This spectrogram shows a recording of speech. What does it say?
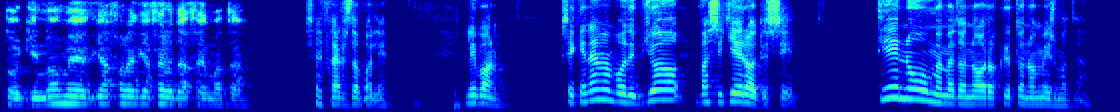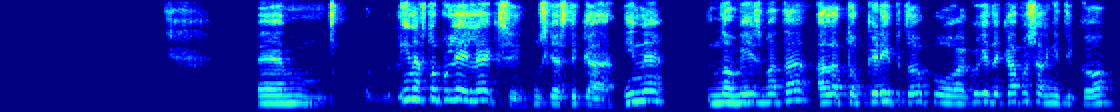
το κοινό με διάφορα ενδιαφέροντα θέματα. Σε ευχαριστώ πολύ. Λοιπόν, ξεκινάμε από την πιο βασική ερώτηση. Τι εννοούμε με τον όρο κρυπτονομίσματα; είναι αυτό που λέει η λέξη ουσιαστικά. Είναι νομίσματα, αλλά το κρύπτο που ακούγεται κάπως αρνητικό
